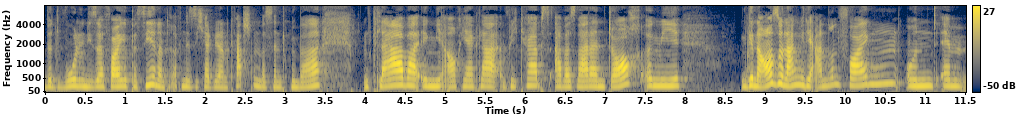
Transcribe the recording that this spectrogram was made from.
wird wohl in dieser Folge passieren? Dann treffen die sich halt wieder und quatschen ein bisschen drüber. Und klar war irgendwie auch, ja klar, Recaps, aber es war dann doch irgendwie genauso lang wie die anderen Folgen und ähm,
